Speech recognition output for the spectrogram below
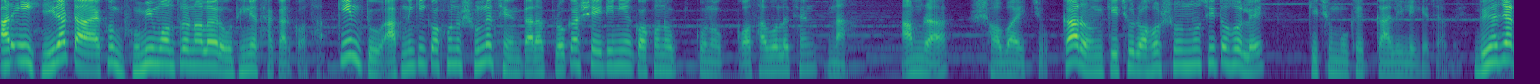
আর এই হীরাটা এখন ভূমি মন্ত্রণালয়ের অধীনে থাকার কথা। কিন্তু আপনি কি কখনো শুনেছেন তারা প্রকাশ্যে এটি নিয়ে কখনো কোনো কথা বলেছেন? না। আমরা সবাই চুপ। কারণ কিছু রহস্য উন্মোচিত হলে কিছু মুখে কালি লেগে যাবে। দুই হাজার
